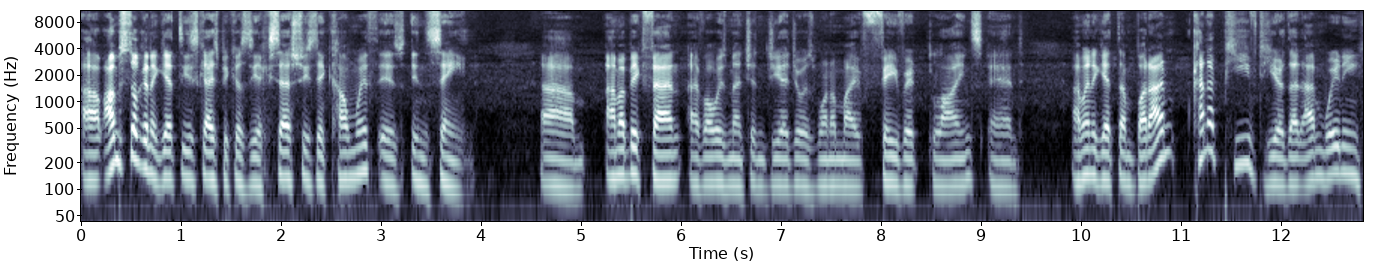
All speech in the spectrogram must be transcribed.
Uh, I'm still gonna get these guys because the accessories they come with is insane. Um, I'm a big fan. I've always mentioned GI Joe is one of my favorite lines, and I'm gonna get them, but I'm kind of peeved here that I'm waiting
